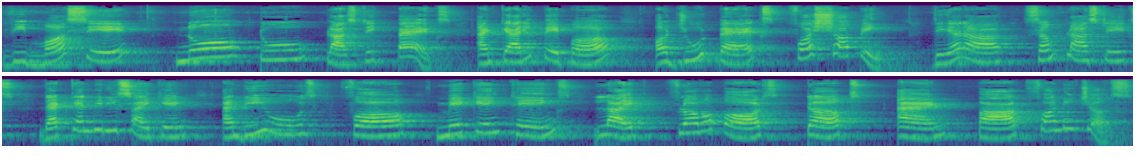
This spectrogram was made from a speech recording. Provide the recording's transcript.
We must say no to plastic bags and carry paper or jute bags for shopping. There are some plastics that can be recycled and reused for making things like flower pots, tubs and park furnitures.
